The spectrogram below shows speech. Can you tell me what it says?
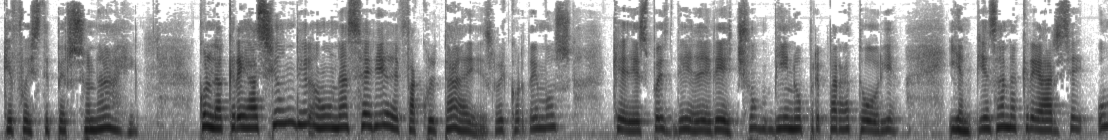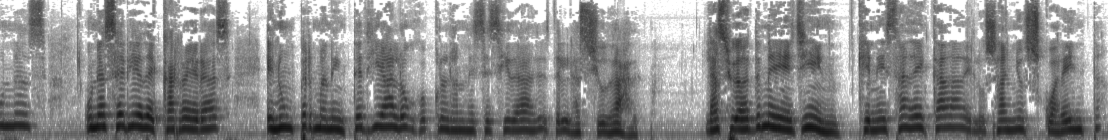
que fue este personaje. Con la creación de una serie de facultades, recordemos que después de derecho vino preparatoria y empiezan a crearse unas, una serie de carreras en un permanente diálogo con las necesidades de la ciudad. La ciudad de Medellín, que en esa década de los años 40,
